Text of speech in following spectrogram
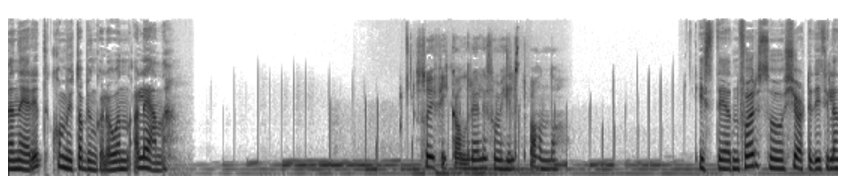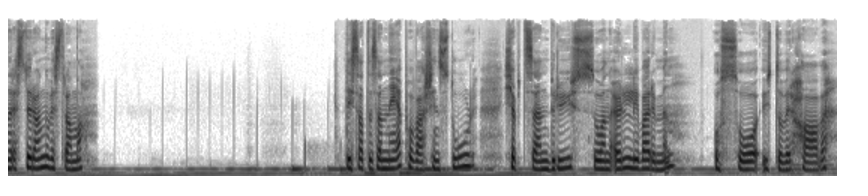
men Nerid kom ut av bungalowen alene. Så vi fikk aldri liksom hilst på han, da. Istedenfor så kjørte de til en restaurant ved stranda. De satte seg ned på hver sin stol, kjøpte seg en brus og en øl i varmen, og så utover havet.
